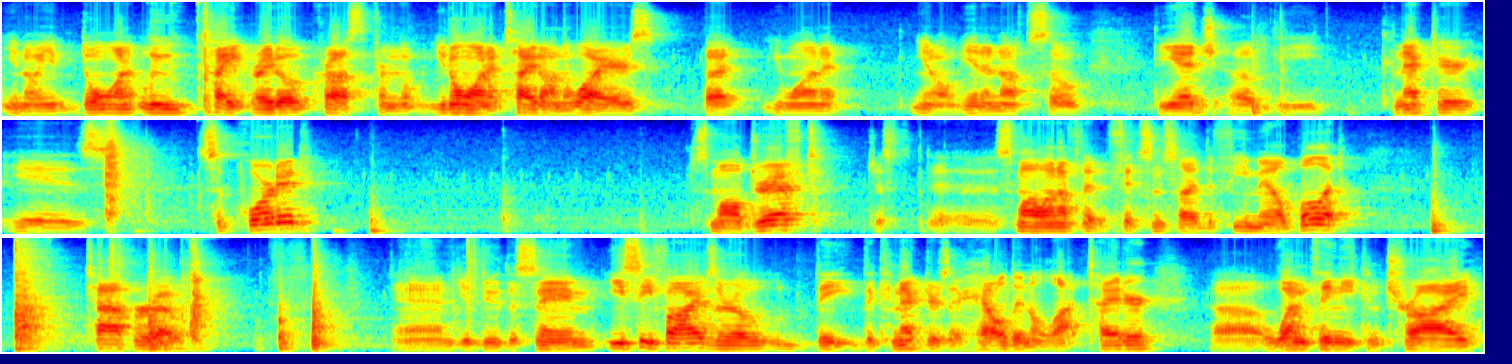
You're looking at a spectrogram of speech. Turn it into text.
you know, you don't want it loose, tight right across from the, you don't want it tight on the wires, but you want it, you know, in enough so the edge of the connector is supported. Small drift, just uh, small enough that it fits inside the female bullet. Tap her out. And you do the same. EC5s are, the, the connectors are held in a lot tighter. Uh, one thing you can try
